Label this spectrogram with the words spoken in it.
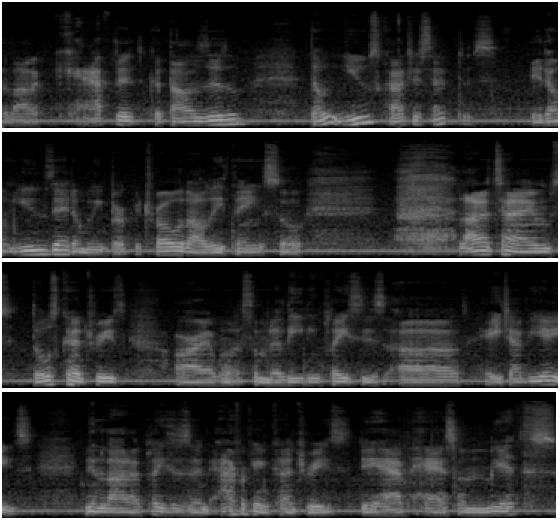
a lot of Catholic Catholicism, don't use contraceptives. They don't use that. I mean, birth control, all these things. So, a lot of times, those countries are some of the leading places of HIV/AIDS. In a lot of places in African countries, they have had some myths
